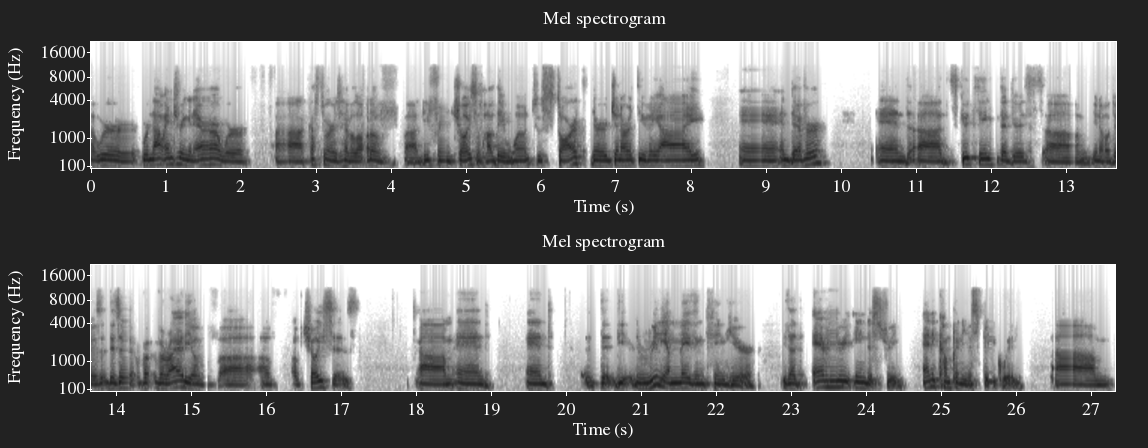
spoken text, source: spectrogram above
uh, we're we're now entering an era where uh, customers have a lot of uh, different choice of how they want to start their generative AI endeavor and uh, it's good thing that there's um, you know there's there's a variety of uh, of, of, choices um, and and the, the, the really amazing thing here is that every industry any company you speak with um,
